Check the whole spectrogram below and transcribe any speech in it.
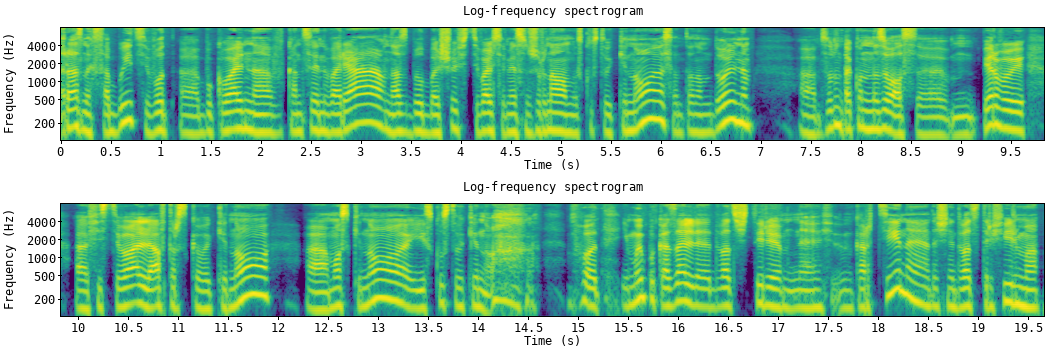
разных событий. Вот а, буквально в конце января у нас был большой фестиваль совместно с журналом «Искусство и кино» с Антоном Дольным. А, собственно, так он назывался. Первый а, фестиваль авторского кино Москино и искусство кино. вот. И мы показали 24 э, картины, точнее 23 фильма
